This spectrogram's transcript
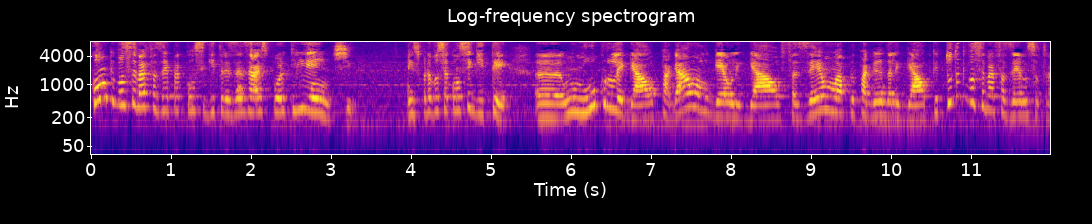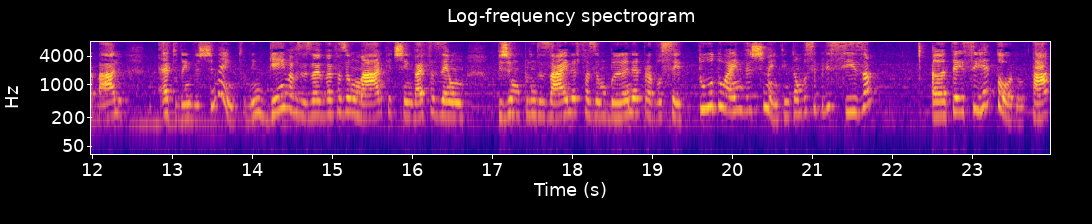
Como que você vai fazer para conseguir 300 reais por cliente? Isso para você conseguir ter uh, um lucro legal, pagar um aluguel legal, fazer uma propaganda legal, porque tudo que você vai fazer no seu trabalho é tudo investimento. Ninguém vai fazer, vai fazer um marketing, vai fazer um, pedir um, para um designer fazer um banner para você, tudo é investimento. Então você precisa uh, ter esse retorno, tá?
